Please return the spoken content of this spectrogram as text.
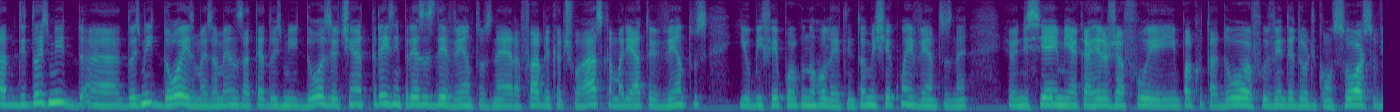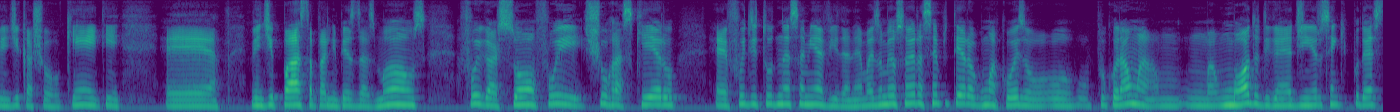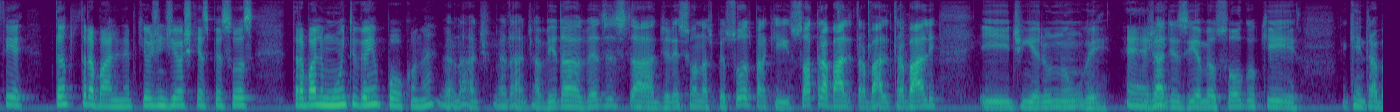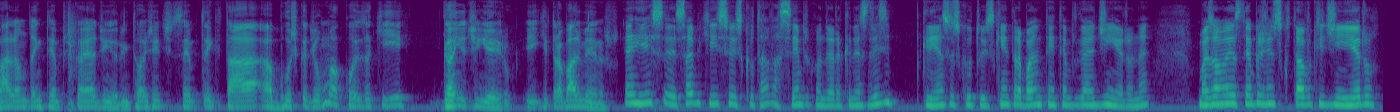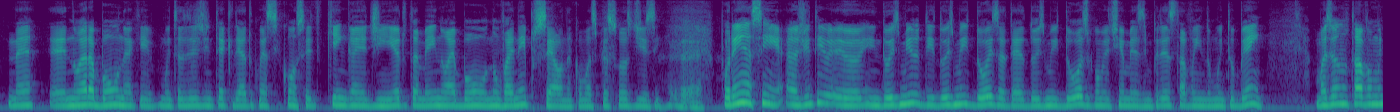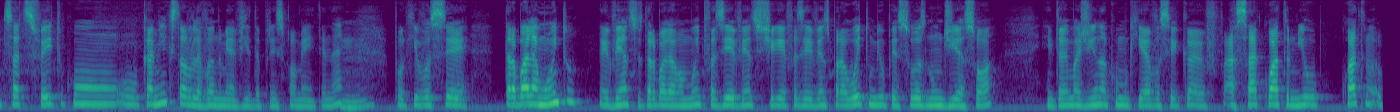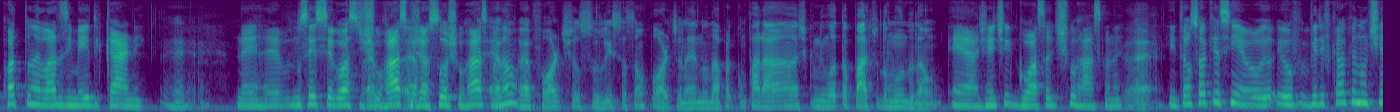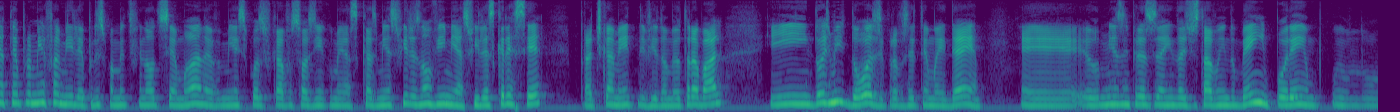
a, de 2000, a 2002, mais ou menos, até 2012, eu tinha três empresas de eventos, né? Era a Fábrica de Churrasco, Mariato Eventos e o Buffet Porco no Roleta. Então, eu mexia com eventos, né? Eu iniciei minha carreira, eu já fui empacotador, fui vendedor de consórcio, vendi cachorro-quente, é, vendi pasta para limpeza das mãos, fui garçom, fui churrasqueiro, é, fui de tudo nessa minha vida, né? Mas o meu sonho era sempre ter alguma coisa ou, ou, ou procurar uma, um, um modo de ganhar dinheiro sem que pudesse ter tanto trabalho, né? Porque hoje em dia eu acho que as pessoas trabalham muito e ganham pouco, né? Verdade, verdade. A vida às vezes ah, direciona as pessoas para que só trabalhe, trabalhe, trabalhe e dinheiro não vê. É, Já e... dizia meu sogro que quem trabalha não tem tempo de ganhar dinheiro. Então a gente sempre tem que estar à busca de uma coisa que ganhe dinheiro e que trabalhe menos. É isso, sabe que isso eu escutava sempre quando eu era criança, desde criança eu escuto isso, quem trabalha não tem tempo de ganhar dinheiro, né? Mas ao mesmo tempo a gente escutava que dinheiro, né, é, não era bom, né, que muitas vezes a gente é criado com esse conceito que quem ganha dinheiro também não é bom, não vai nem para o céu, né, como as pessoas dizem. É. Porém, assim, a gente eu, em 2000, de 2002 até 2012, como eu tinha minhas empresas, estavam indo muito bem, mas eu não estava muito satisfeito com o caminho que estava levando a minha vida, principalmente, né? Uhum. Porque você trabalha muito, eventos, eu trabalhava muito, fazia eventos, cheguei a fazer eventos para 8 mil pessoas num dia só. Então imagina como que é você assar 4 mil quatro, quatro toneladas e meio de carne. É, Né? É, não sei se você gosta de churrasco, é- já sou churrasco, é, não? é forte, os sulistas são fortes, né? Não dá para comparar, acho que em outra parte do mundo, não. É, a gente gosta de churrasco, né? É. Então, só que assim, eu, eu verificava que eu não tinha tempo para minha família, principalmente no final de semana. Minha esposa ficava sozinha com, minhas, com as minhas filhas, não vi minhas filhas crescer, praticamente, devido ao meu trabalho. E em 2012, para você ter uma ideia, é, eu- minhas empresas ainda estavam indo bem, porém,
